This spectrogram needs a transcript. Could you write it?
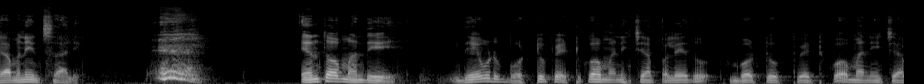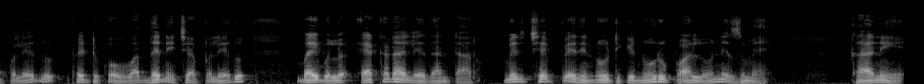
గమనించాలి. ఎంతోమంది దేవుడు బొట్టు పెట్టుకోమని చెప్పలేదు బొట్టు పెట్టుకోమని చెప్పలేదు పెట్టుకోవద్దని చెప్పలేదు బైబిల్లో ఎక్కడా లేదంటారు. మీరు చెప్పేది నూటికి నూరు పాళ్ళు నిజమే. కానీ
